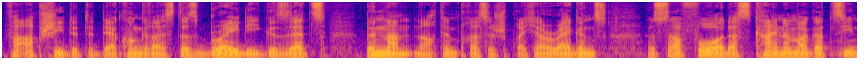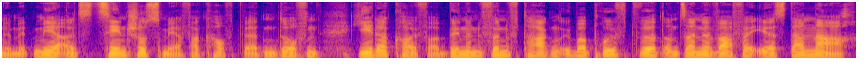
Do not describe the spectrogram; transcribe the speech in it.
verabschiedete der Kongress das Brady-Gesetz, benannt nach dem Pressesprecher Reagans. Es sah vor, dass keine Magazine mit mehr als zehn Schuss mehr verkauft werden dürfen. Jeder Käufer binnen fünf Tagen überprüft wird und seine Waffe erst danach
